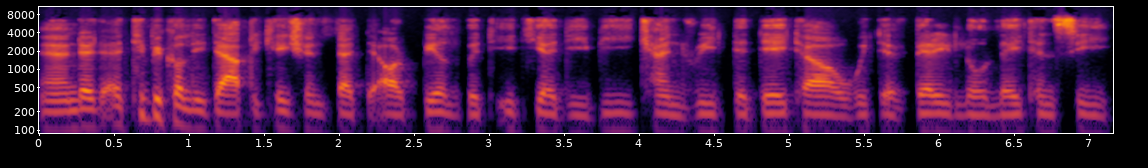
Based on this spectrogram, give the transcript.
And uh, typically the applications that are built with ITTIA DB can read the data with a very low latency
